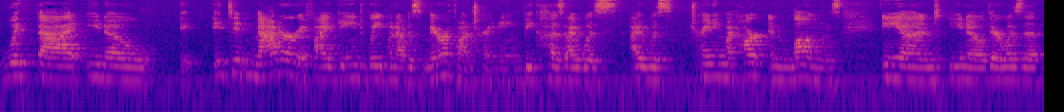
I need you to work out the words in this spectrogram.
With that, you know, it, it didn't matter if I gained weight when I was marathon training because I was I was training my heart and lungs, and you know there was a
